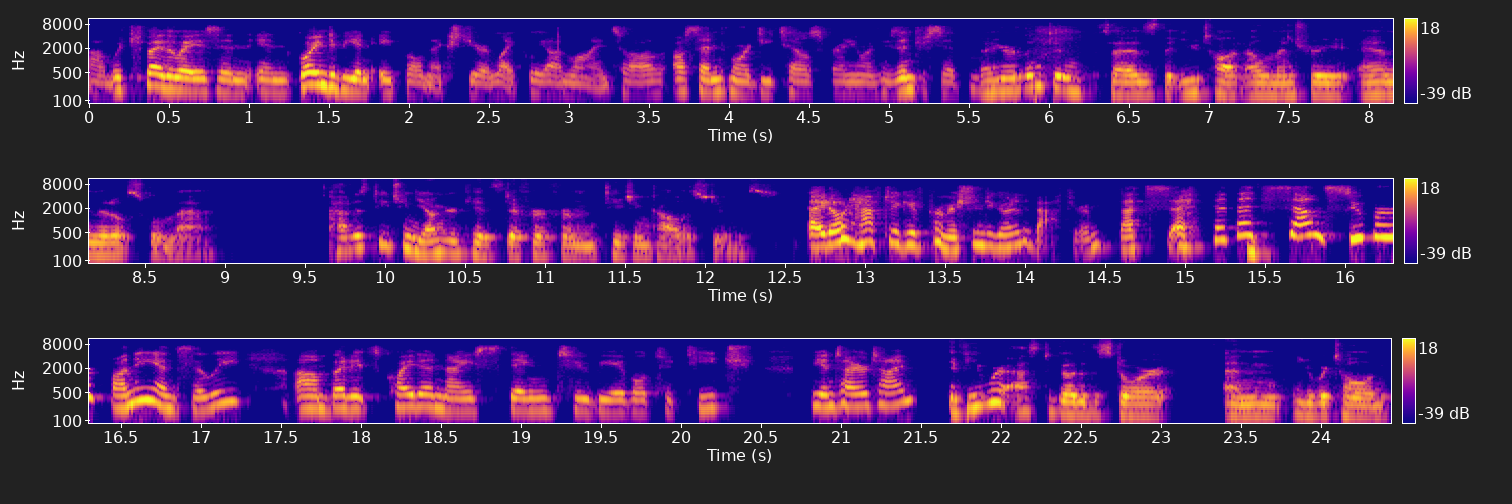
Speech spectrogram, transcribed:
um, which by the way is in, in going to be in April next year, likely online. So I'll, I'll send more details for anyone who's interested. Now your LinkedIn says that you taught elementary and middle school math. How does teaching younger kids differ from teaching college students? I don't have to give permission to go to the bathroom. That's that sounds super funny and silly, um, but it's quite a nice thing to be able to teach the entire time. If you were asked to go to the store and you were told,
